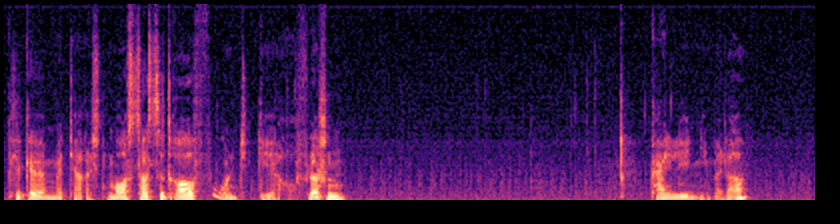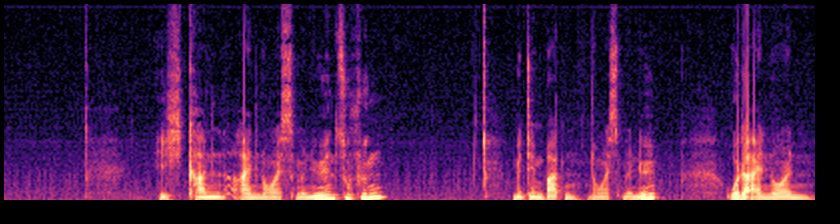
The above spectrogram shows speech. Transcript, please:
Klicke mit der rechten Maustaste drauf und gehe auf Löschen. Keine Linie mehr da. Ich kann ein neues Menü hinzufügen mit dem Button Neues Menü oder einen neuen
